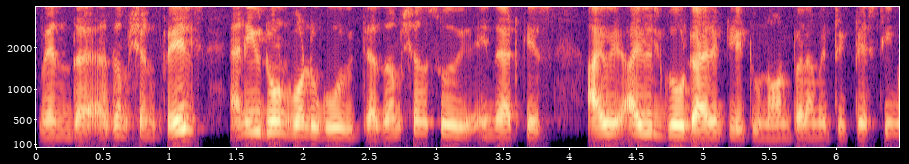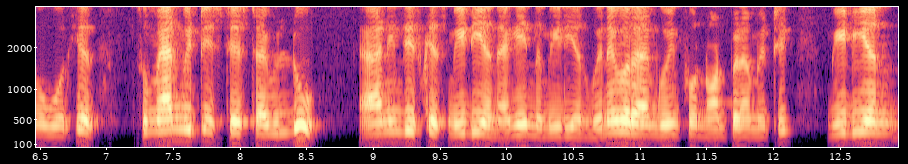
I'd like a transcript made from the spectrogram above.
when the assumption fails and you do not want to go with assumption. So, in that case I will, I will go directly to non parametric testing over here. So, Mann Whitney's test I will do and in this case median again the median whenever I am going for non parametric median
